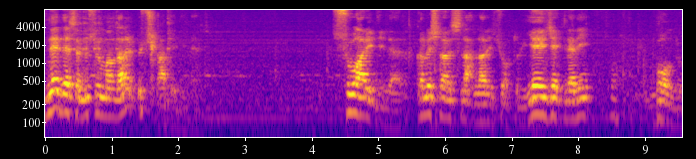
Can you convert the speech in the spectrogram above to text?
Neredeyse Müslümanların üç katıydılar. Suvaridiler. Kılıçları, silahları çoktu. Yiyecekleri boldu.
